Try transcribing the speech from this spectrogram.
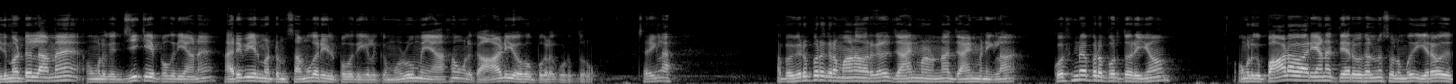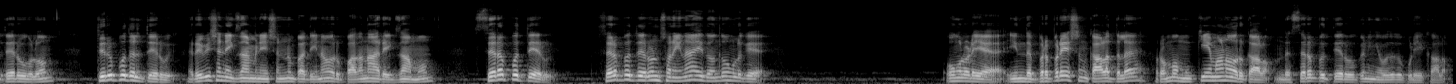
இது மட்டும் இல்லாமல் உங்களுக்கு ஜிகே பகுதியான அறிவியல் மற்றும் சமூக அறிவியல் பகுதிகளுக்கு முழுமையாக உங்களுக்கு ஆடியோ வகுப்புகளை கொடுத்துரும். சரிங்களா? அப்போ விருப்பம் இருக்கிற மாணவர்கள் ஜாயின் பண்ணணும்னா ஜாயின் பண்ணிக்கலாம். கொஸ்டின் பேப்பரை பொறுத்த வரைக்கும் உங்களுக்கு பாடவாரியான தேர்வுகள்னு சொல்லும்போது இருபது தேர்வுகளும் திருப்புதல் தேர்வு ரிவிஷன் எக்ஸாமினேஷன் பார்த்தீங்கன்னா ஒரு பதினாறு எக்ஸாமும் சிறப்பு தேர்வு. சிறப்பு தேர்வுன்னு சொன்னீங்கன்னா இது வந்து உங்களுக்கு உங்களுடைய இந்த ப்ரிப்பரேஷன் காலத்தில் ரொம்ப முக்கியமான ஒரு காலம். இந்த சிறப்பு தேர்வுக்கு நீங்கள் ஒதுக்கக்கூடிய காலம்.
